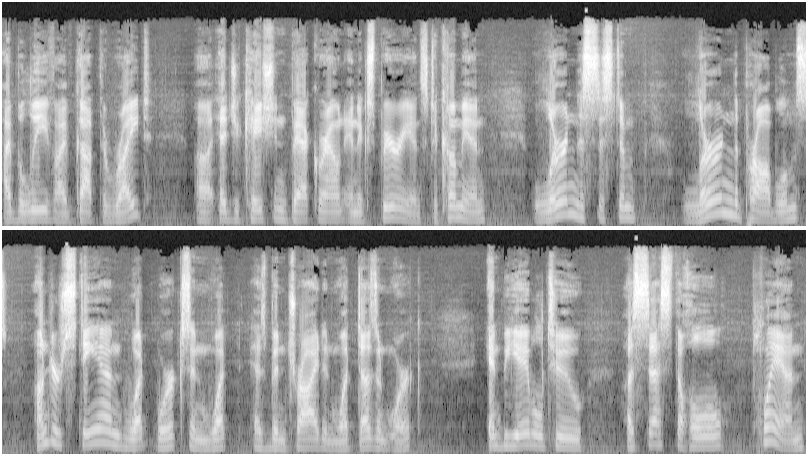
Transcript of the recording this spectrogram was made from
I believe I've got the right uh, education, background, and experience to come in, learn the system, learn the problems, understand what works and what has been tried and what doesn't work, and be able to assess the whole plan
